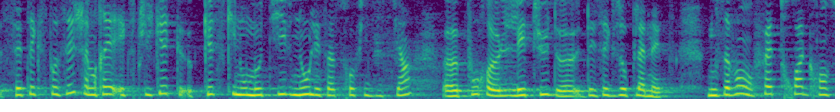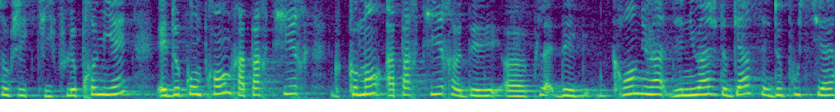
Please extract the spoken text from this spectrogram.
cet exposé, j'aimerais expliquer qu'est-ce qui nous motive, nous les astrophysiciens, euh, pour euh, l'étude des exoplanètes. Nous avons en fait trois grands objectifs. Le premier est de comprendre à partir, comment, à partir des, euh, grands des nuages de gaz et de poussière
